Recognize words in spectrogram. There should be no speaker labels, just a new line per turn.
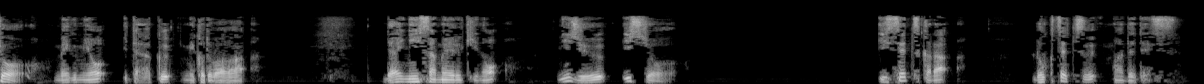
今日、恵みをいただく御言葉は、第二サムエル記の21章、1節から6節までです。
